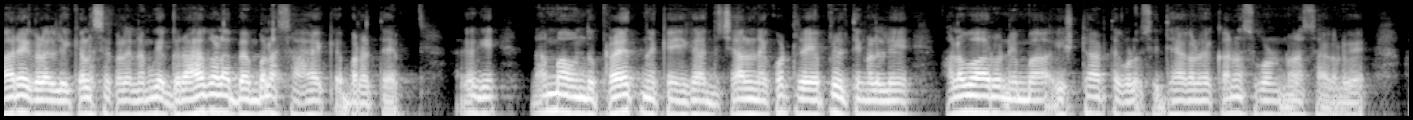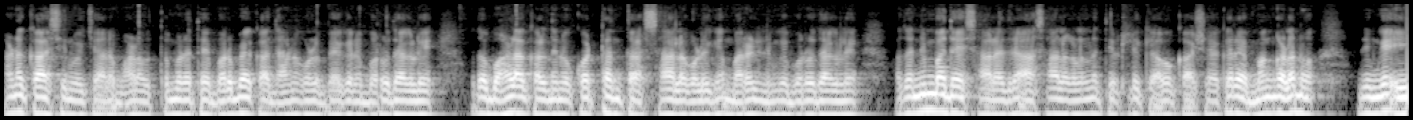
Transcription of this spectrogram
ಕಾರ್ಯಗಳಲ್ಲಿ, ಕೆಲಸಗಳಲ್ಲಿ ನಮಗೆ ಗ್ರಹಗಳ ಬೆಂಬಲ ಸಹಾಯಕ್ಕೆ ಬರುತ್ತೆ. ಹಾಗಾಗಿ ನಮ್ಮ ಒಂದು ಪ್ರಯತ್ನಕ್ಕೆ ಈಗ ಅದು ಚಾಲನೆ ಕೊಟ್ಟರೆ ಏಪ್ರಿಲ್ ತಿಂಗಳಲ್ಲಿ ಹಲವಾರು ನಿಮ್ಮ ಇಷ್ಟಾರ್ಥಗಳು ಸಿದ್ಧಿಯಾಗಲಿವೆ ಕನಸುಗಳು ನನಸಾಗಲಿವೆ. ಹಣಕಾಸಿನ ವಿಚಾರ ಬಹಳ ಉತ್ತಮ ಬರಬೇಕಾದ ಹಣಗಳು ಬೇಗನೆ ಬರೋದಾಗಲಿ ಅಥವಾ ಬಹಳ ಕಾಲದಿಂದ ನೀವು ಕೊಟ್ಟಂಥ ಸಾಲಗಳಿಗೆ ಮರಳಿ ನಿಮಗೆ ಬರೋದಾಗಲಿ ಅಥವಾ ನಿಮ್ಮದೇ ಸಾಲ ಇದ್ದರೆ ಆ ಸಾಲಗಳನ್ನು ತೀರಿಸಲಿಕ್ಕೆ ಅವಕಾಶ. ಯಾಕಂದರೆ ಮಂಗಳನು ನಿಮಗೆ ಈ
